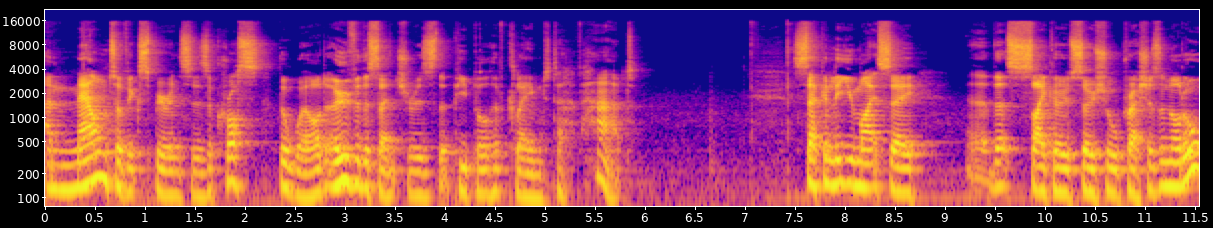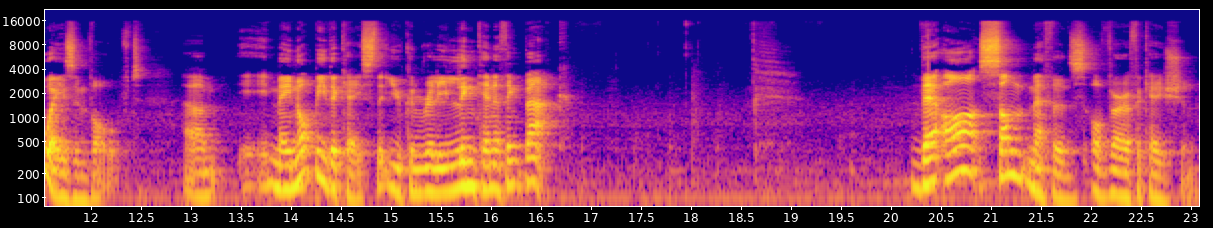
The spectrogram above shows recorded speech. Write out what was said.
amount of experiences across the world over the centuries that people have claimed to have had. Secondly, you might say uh, that psychosocial pressures are not always involved. Um, it may not be the case that you can really link anything back. There are some methods of verification.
